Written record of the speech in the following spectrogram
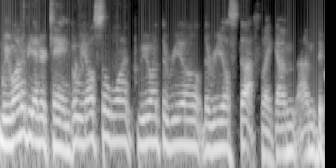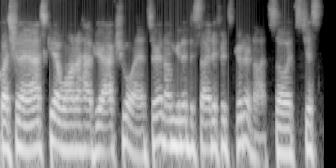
we want to be entertained, but we also want we want the real the real stuff. Like I'm I'm the question I ask you, I want to have your actual answer, and I'm going to decide if it's good or not. So it's just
